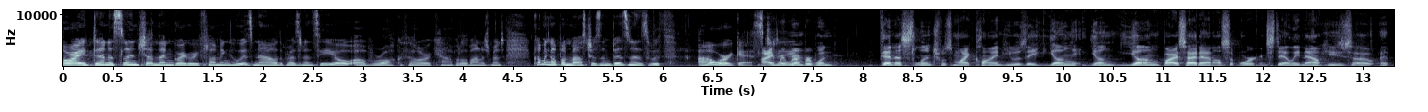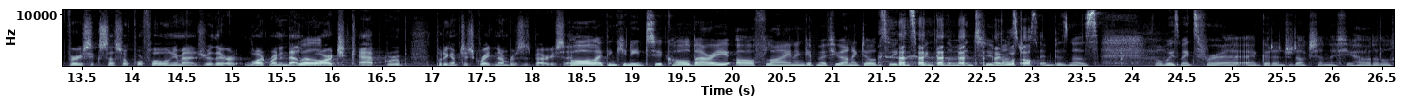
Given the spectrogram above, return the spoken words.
All right, Dennis Lynch and then Gregory Fleming, who is now the president and CEO of Rockefeller Capital Management, coming up on Masters in Business with our guest. I remember when Dennis Lynch was my client. He was a young, young, young buy side analyst at Morgan Stanley. Now he's a, very successful portfolio manager there, running that well, large cap group, putting up just great numbers, as Barry said. Paul, I think you need to call Barry offline and give him a few anecdotes so we can sprinkle them into Masters in Business. Always makes for a, a good introduction if you have a little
